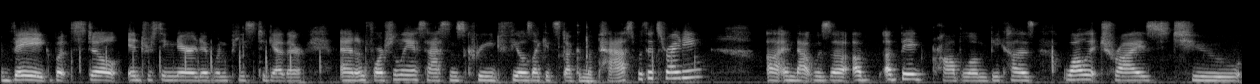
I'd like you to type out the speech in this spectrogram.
vague but still interesting narrative when pieced together. And unfortunately, Assassin's Creed feels like it's stuck in the past with its writing. Uh, and that was a, a, a big problem because while it tries to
